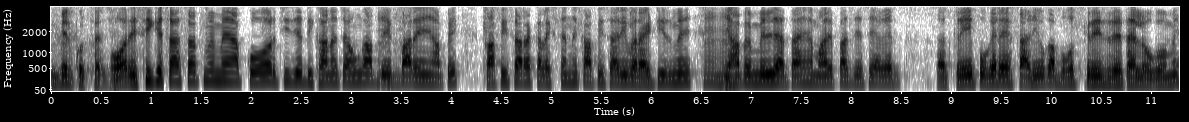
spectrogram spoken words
बिल्कुल सर और इसी के साथ साथ में मैं आपको और चीज़ें दिखाना चाहूँगा। आप देख पा रहे हैं यहाँ पे काफ़ी सारा कलेक्शन है काफ़ी सारी वराइटीज में यहाँ पे मिल जाता है हमारे पास जैसे अगर क्रेप वगैरह साड़ियों का बहुत क्रेज रहता है लोगों में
